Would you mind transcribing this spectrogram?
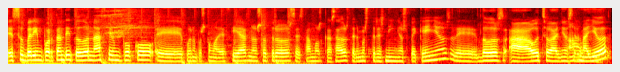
es súper importante y todo nace un poco, eh, bueno, pues como decías, nosotros estamos casados, tenemos tres niños pequeños, de 2 a 8 años el ah, mayor,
